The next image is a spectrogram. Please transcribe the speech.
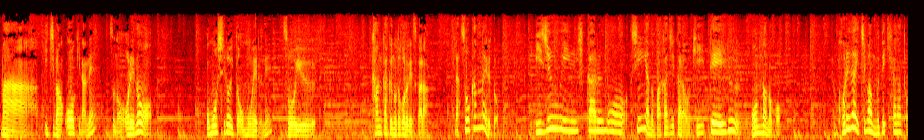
まあ、一番大きなね、その、俺の、面白いと思えるね、そういう感覚のところですから、だそう考えると、伊集院光の深夜のバカ力を聞いている女の子。これが一番無敵かなと。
